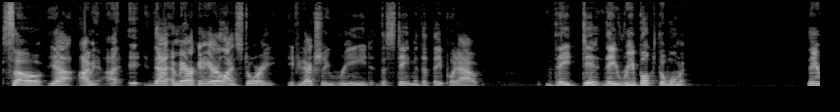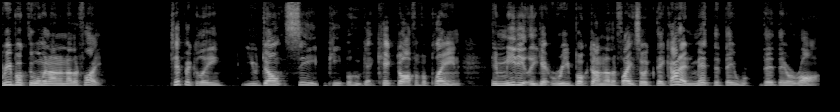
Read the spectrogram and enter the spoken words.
So yeah, I mean I, it, that American Airlines story. If you actually read the statement that they put out, they did they rebooked the woman. They rebooked the woman on another flight. Typically, you don't see people who get kicked off of a plane immediately get rebooked on another flight. So they kind of admit that they that they were wrong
